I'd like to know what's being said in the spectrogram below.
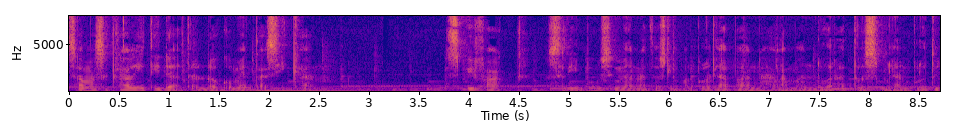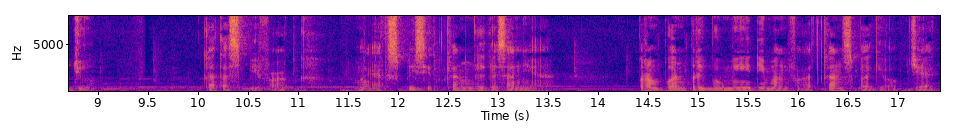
sama sekali tidak terdokumentasikan. Spivak 1988 halaman 297 Kata Spivak mengeksplisitkan gagasannya. Perempuan pribumi dimanfaatkan sebagai objek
